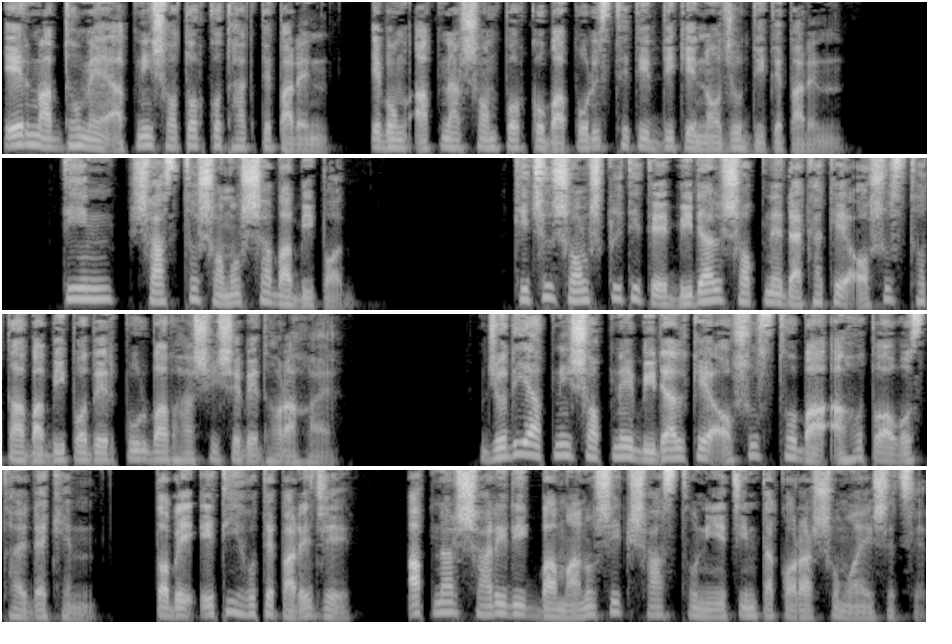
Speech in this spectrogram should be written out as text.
এর মাধ্যমে আপনি সতর্ক থাকতে পারেন এবং আপনার সম্পর্ক বা পরিস্থিতির দিকে নজর দিতে পারেন। তিন, স্বাস্থ্য সমস্যা বা বিপদ। কিছু সংস্কৃতিতে বিড়াল স্বপ্নে দেখাকে অসুস্থতা বা বিপদের পূর্বাভাস হিসেবে ধরা হয়। যদি আপনি স্বপ্নে বিড়ালকে অসুস্থ বা আহত অবস্থায় দেখেন, তবে এটি হতে পারে যে আপনার শারীরিক বা মানসিক স্বাস্থ্য নিয়ে চিন্তা করার সময় এসেছে।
